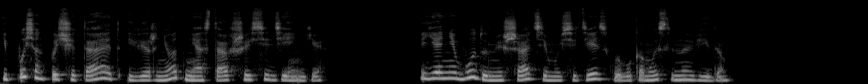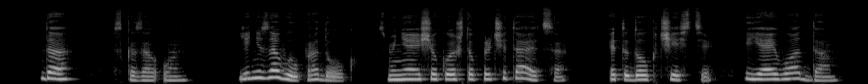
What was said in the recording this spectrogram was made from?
и пусть он почитает и вернет мне оставшиеся деньги. Я не буду мешать ему сидеть с глубокомысленным видом. «Да», — сказал он, — «я не забыл про долг. С меня еще кое-что прочитается. Это долг чести, и я его отдам.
